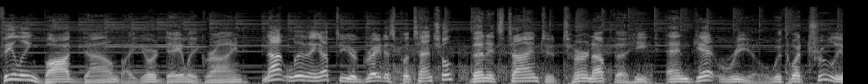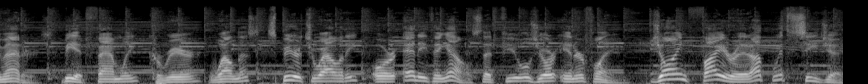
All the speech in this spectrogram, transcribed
Feeling bogged down by your daily grind? Not living up to your greatest potential? Then it's time to turn up the heat and get real with what truly matters. Be it family, career, wellness, spirituality, or anything else that fuels your inner flame. Join Fire It Up with CJ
